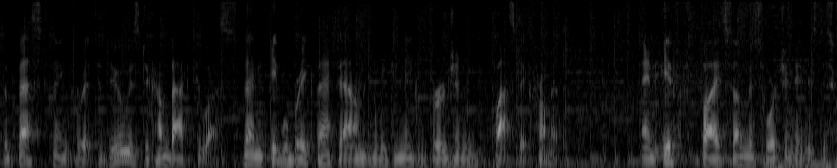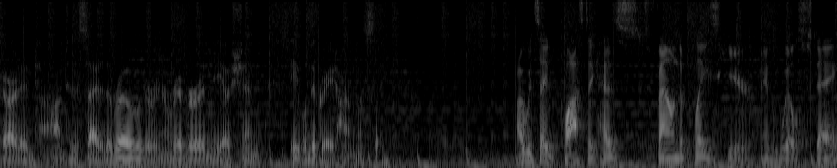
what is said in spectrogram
the best thing for it to do is to come back to us. Then it will break back down and we can make virgin plastic from it. And if by some misfortune it is discarded onto the side of the road or in a river in the ocean, it will degrade harmlessly. I would say plastic has found a place here and will stay,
